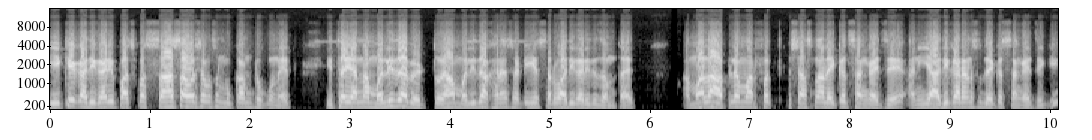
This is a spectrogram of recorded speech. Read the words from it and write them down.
एक एक अधिकारी पाच पाच सहा सहा वर्षापासून मुक्काम ठोकून आहेत. इथं यांना मलिदा भेटतो. हा मलिदा खाण्यासाठी हे सर्व अधिकारी इथे जमत आहेत आम्हाला आपल्या मार्फत शासनाला एकच सांगायचंय आणि या अधिकाऱ्यांना सुद्धा एकच सांगायचंय की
